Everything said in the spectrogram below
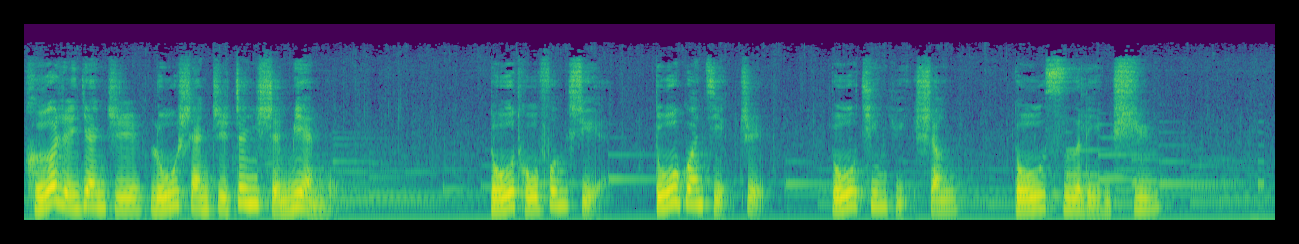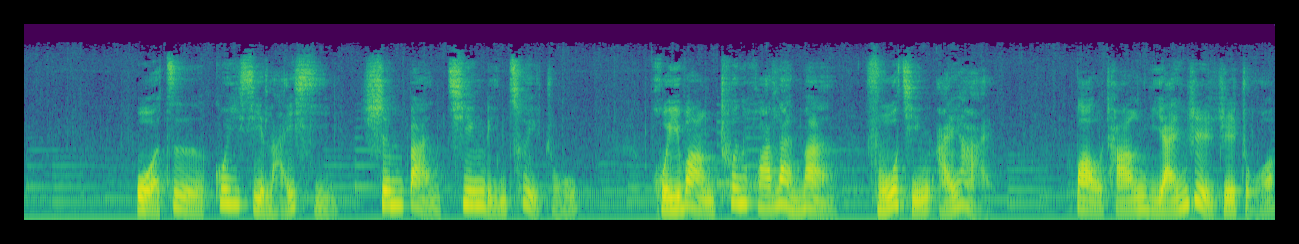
何人焉知庐山之真神面目？独图风雪，独观景致，独听雨声，独思灵虚。我自归西来兮，身伴青林翠竹，回望春花烂漫。浮情霭霭，饱尝炎日之灼；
